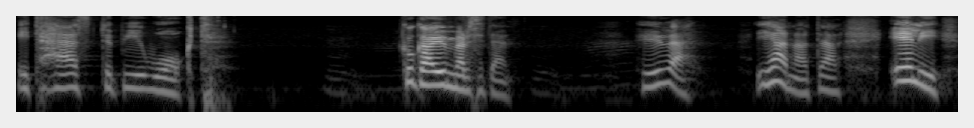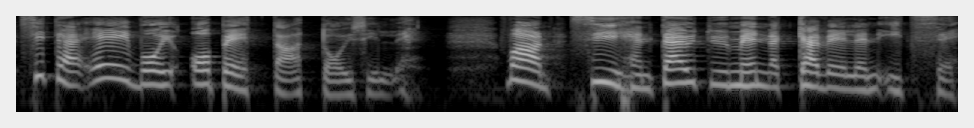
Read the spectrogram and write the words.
It has to be walked. Kuka ymmärsi tämän? Hyvä. Ihanaa täällä. Eli sitä ei voi opettaa toisille, vaan siihen täytyy mennä kävellen itse.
